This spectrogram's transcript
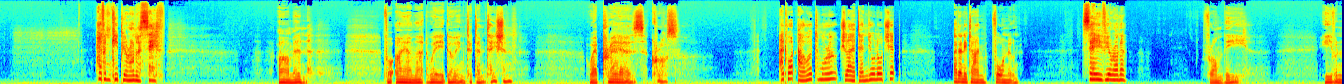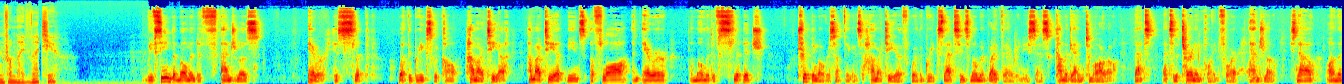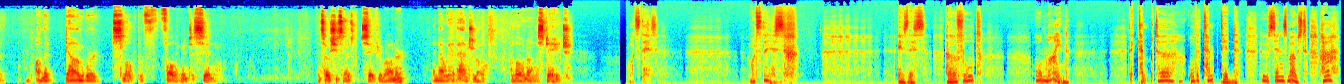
Heaven keep your honour safe. Amen. For I am that way going to temptation, where prayers cross. At what hour tomorrow shall I attend your lordship? At any time forenoon. Save your honour. From thee, even from thy virtue. We've seen the moment of Angelo's error, his slip, what the Greeks would call hamartia. Hamartia means a flaw, an error, a moment of slippage. Tripping over something is a hamartia for the Greeks. That's his moment right there when he says, Come again tomorrow. That's, that's the turning point for Angelo. He's now on the, on the downward slope of falling into sin. And so she says, Save your honor. And now we have Angelo alone on the stage. What's this? What's this? Is this her fault or mine? The tempter or the tempted? Who sins most? Huh?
